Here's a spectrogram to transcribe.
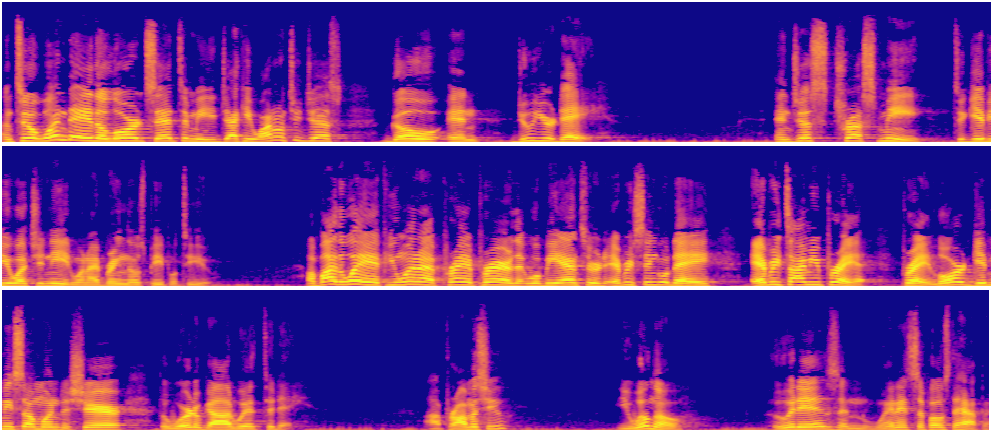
Until one day the Lord said to me, Jackie, why don't you just go and do your day? And just trust me to give you what you need when I bring those people to you. Oh, by the way, if you want to pray a prayer that will be answered every single day, every time you pray it, pray, Lord, give me someone to share the Word of God with today. I promise you, you will know who it is and when it's supposed to happen.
